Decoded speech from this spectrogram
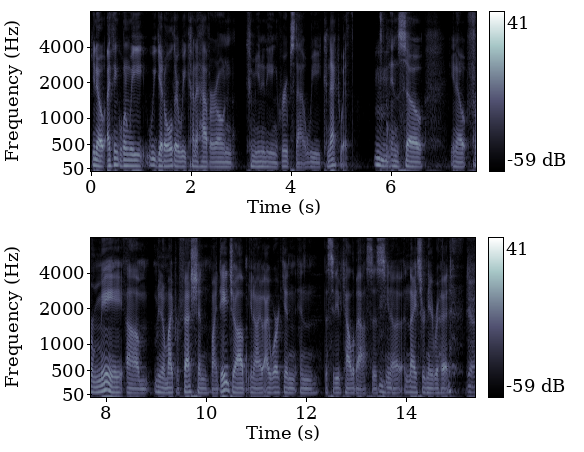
you know, I think when we we get older, we kind of have our own community and groups that we connect with, mm. and so. You know, for me, um, you know, my profession, my day job, you know, I, I work in, in the city of Calabasas, you know, a nicer neighborhood. Yeah.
